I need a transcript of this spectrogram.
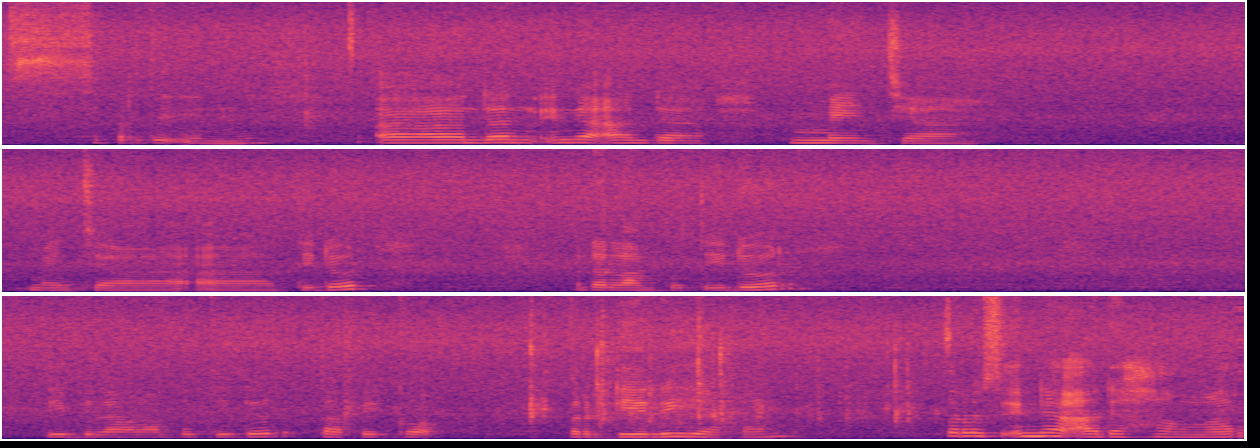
seperti ini. Uh, dan ini ada meja meja uh, tidur. Ada lampu tidur. Dibilang lampu tidur tapi kok berdiri ya kan? Terus ini ada hanger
